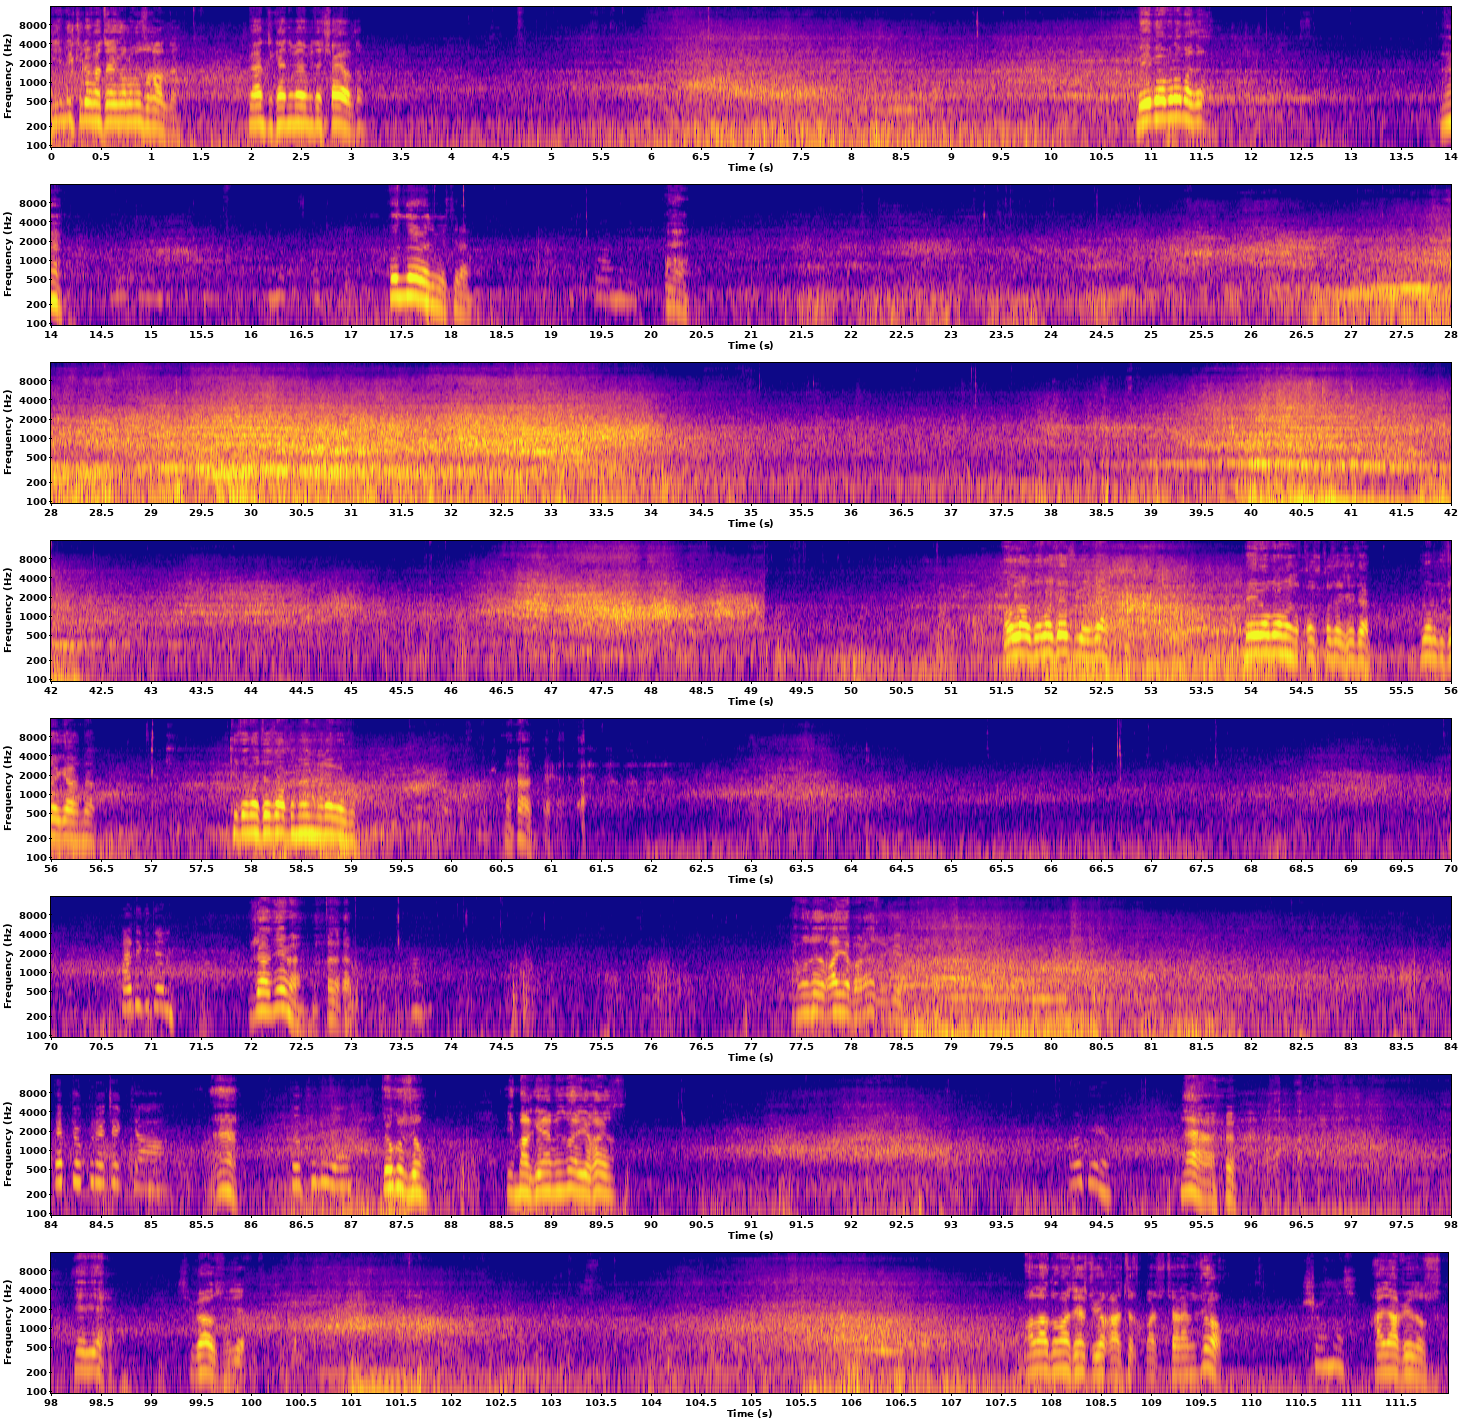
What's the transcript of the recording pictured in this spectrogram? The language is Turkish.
20 kilometre yolumuz kaldı. Ben de kendime bir de çay aldım. Meyve bulamadık. He. Bunu ne verdim mesela? He. Vallahi domates yiyoruz ha. Meyve bulamadık koskoca şeyden. Yol güzergahında. İki domates aldım 10 lira verdim. Hadi gidelim. Güzel değil mi? Ama da kan yapar ha. Hep dökülecek ya. He. Dökülüyor. Dokuzum. Bir makinemiz var yıkarız. Hadi. Ne? ye ye. Şifa olsun ye. Vallahi domates yok artık. Başka çaremiz yok. Bir şey olmaz. Hadi afiyet olsun.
